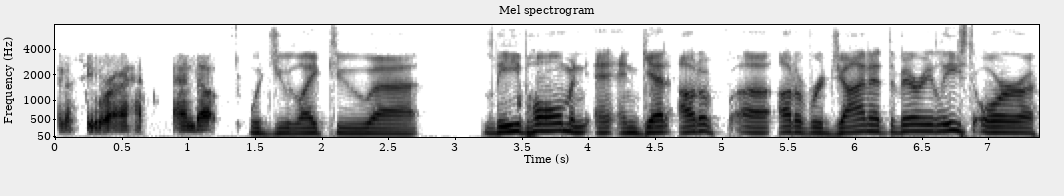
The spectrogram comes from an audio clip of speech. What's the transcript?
going to see where I end up. Would you like to uh, leave home and, and get out of uh, out of Regina at the very least, or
